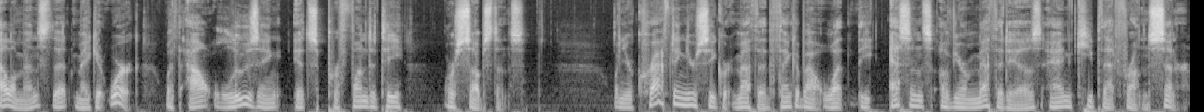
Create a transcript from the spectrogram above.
elements that make it work, without losing its profundity or substance. When you're crafting your secret method, think about what the essence of your method is and keep that front and center.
